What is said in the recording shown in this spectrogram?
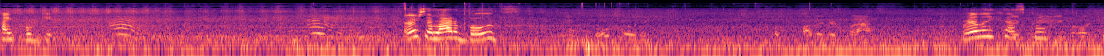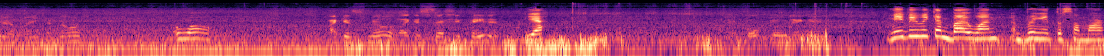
Hi, Pogi. There's a lot of boats. Yeah, boat building. Part of their class. Really? That's cool. community college here, marine technology. Oh, wow. I can smell it like it's freshly painted. Yeah. Boat building. Maybe we can buy one and bring it to Samar.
